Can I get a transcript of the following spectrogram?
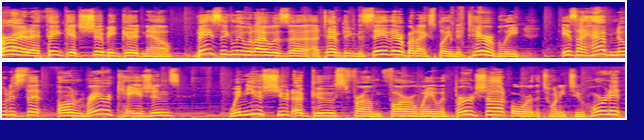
Alright, I think it should be good now. Basically what I was uh, attempting to say there, but I explained it terribly, is I have noticed that on rare occasions, when you shoot a goose from far away with birdshot or the 22 Hornet,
